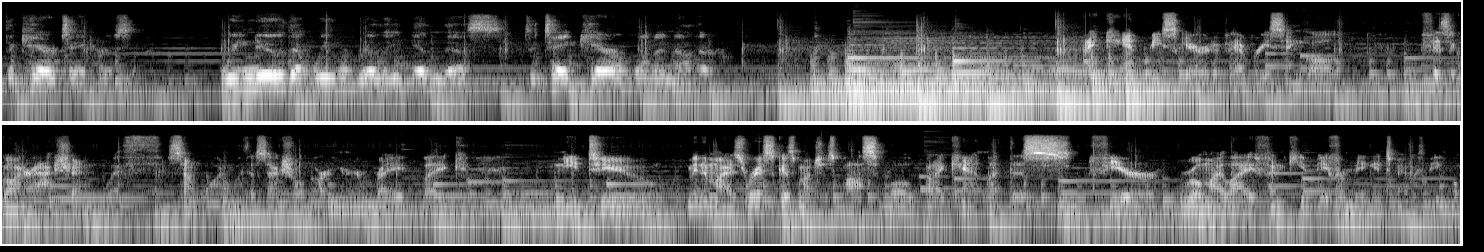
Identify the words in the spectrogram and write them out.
the caretakers. We knew that we were really in this to take care of one another. Scared of every single physical interaction with someone, with a sexual partner, right? Like, need to minimize risk as much as possible, but I can't let this fear rule my life and keep me from being intimate with people.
